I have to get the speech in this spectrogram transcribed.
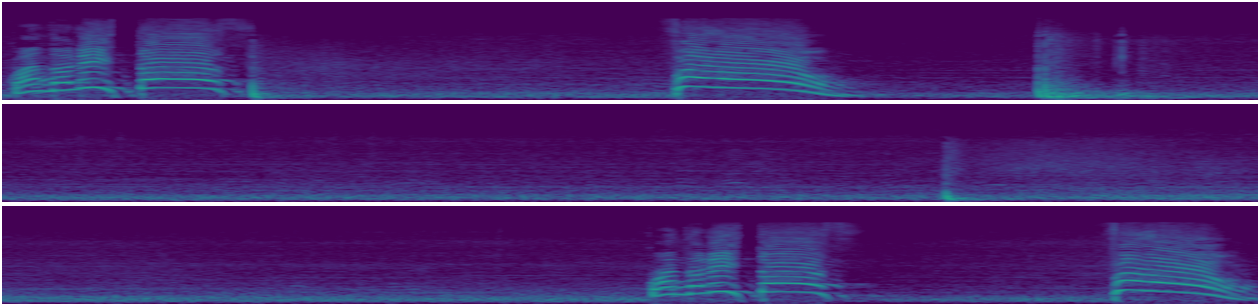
Cuando listos, fuego. Cuando listos, fuego.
